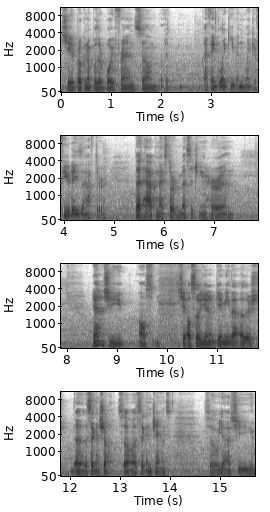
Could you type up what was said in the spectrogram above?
she had broken up with her boyfriend. So I, I think like even like a few days after that happened, I started messaging her, and yeah, she also she also you know gave me that other sh- a second shot, so a second chance. So yeah, she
